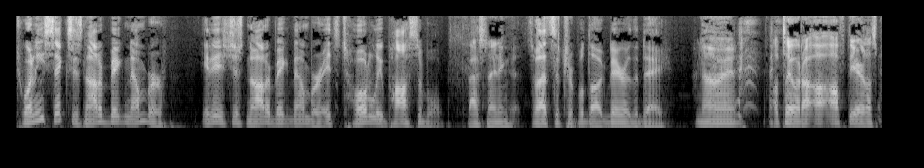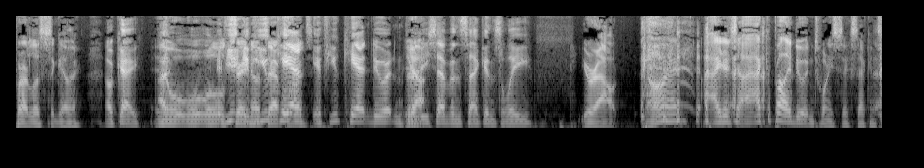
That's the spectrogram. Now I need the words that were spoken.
26 is not a big number. It is just not a big number. It's totally possible. fascinating. So that's the triple dog dare of the day. All right, I'll tell you what. Off the air, let's put our list together. Okay. And then we'll- we'll- we'll if you, trade if notes you can't afterwards. if you can't do it in Yeah. 37 seconds, Lee, you're out. All right, I just I could probably do it in 26 seconds.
